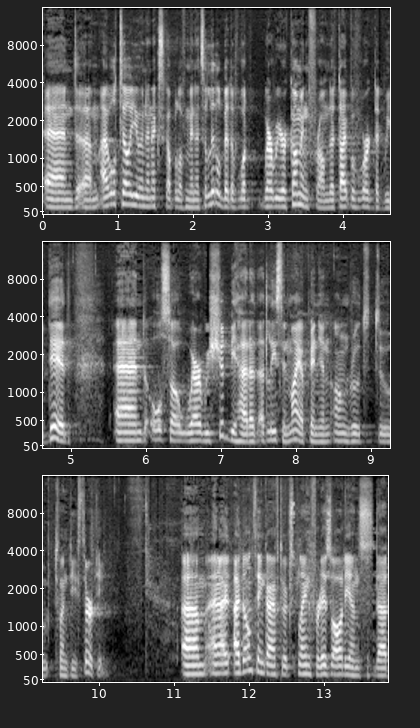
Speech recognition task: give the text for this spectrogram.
And um, I will tell you in the next couple of minutes a little bit of what, where we are coming from, the type of work that we did, and also where we should be headed, at least in my opinion, en route to 2030. Um, and I, I, don't think I have to explain for this audience that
